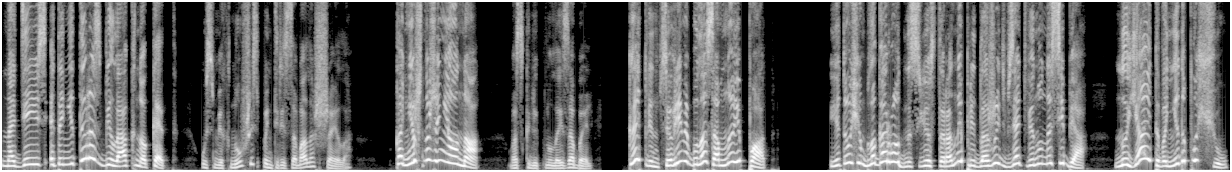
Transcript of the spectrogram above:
Надеюсь, это не ты разбила окно, Кэт? Усмехнувшись, поинтересовала Шейла. Конечно же не она, воскликнула Изабель. Кэтлин все время была со мной и Пат. И это очень благородно с ее стороны предложить взять вину на себя. Но я этого не допущу.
